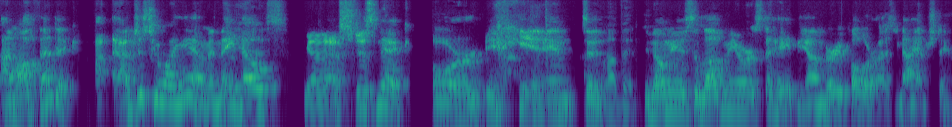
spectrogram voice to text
I'm authentic. I, am just who I am, and they know. Yeah, that's just Nick or and to love it. To know me is to love me or it's to hate me. I'm very polarizing. I understand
